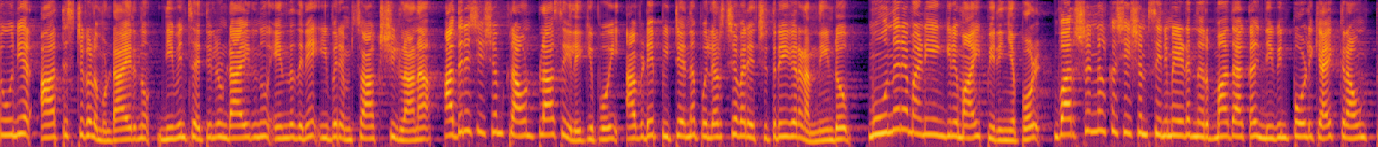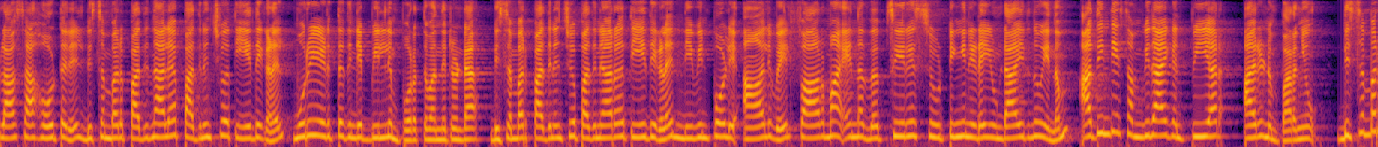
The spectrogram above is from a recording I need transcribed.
ജൂനിയർ ആർട്ടിസ്റ്റുകളും ഉണ്ടായിരുന്നു. നിവിൻ സെറ്റിലുണ്ടായിരുന്നു എന്നതിന് ഇവരും സാക്ഷികളാണ്. അതിനുശേഷം ക്രൗൺ പ്ലാസയിലേക്ക് പോയി. അവിടെ പിറ്റേന്ന് പുലർച്ചെ വരെ ചിത്രീകരണം നീണ്ടു. മൂന്നര മണിയെങ്കിലുമായി പിരിഞ്ഞപ്പോൾ വർഷങ്ങൾക്ക് ശേഷം സിനിമയുടെ നിർമ്മാതാക്കൾ നിവിൻ പോളിക്കായി ക്രൗൺ പ്ലാസ ഹോട്ടലിൽ ഡിസംബർ പതിനാല് പതിനഞ്ചോ തീയതികളിൽ മുറിയെടുത്തതിന്റെ ബില്ലും പുറത്തു വന്നിട്ടുണ്ട്. ഡിസംബർ പതിനഞ്ച് പതിനാറ് തീയതികളിൽ നിവിൻ പോളി ആലുവയിൽ ഫാർമ എന്ന വെബ് സീരീസ് ഷൂട്ടിങ്ങിനിടെയുണ്ടായിരുന്നു എന്നും അതിന്റെ സംവിധായകൻ പി ആർ അരുണും പറഞ്ഞു. ഡിസംബർ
